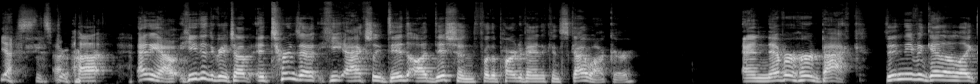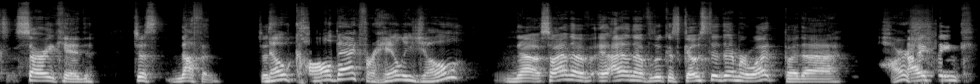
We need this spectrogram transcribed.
yes, that's true. Uh, anyhow, he did a great job. It turns out he actually did audition for the part of Anakin Skywalker and never heard back. Didn't even get a like, sorry kid, just nothing. Just no callback for Haley Joel? no. So I don't know. If, I don't know if Lucas ghosted them or what, but uh, Harsh. I think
